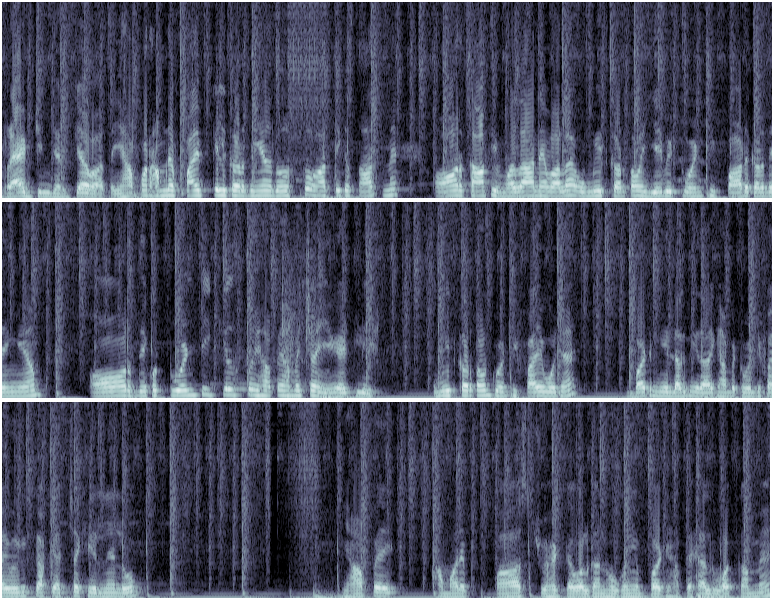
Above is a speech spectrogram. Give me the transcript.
रेड जिंजर क्या बात है। यहाँ पर हमने फाइव किल कर दिए हैं दोस्तों आते के साथ में। और काफ़ी मज़ा आने वाला है। उम्मीद करता हूँ ये भी ट्वेंटी पार कर देंगे हम। और देखो ट्वेंटी किल्स तो यहाँ पे हमें चाहिए एटलीस्ट उम्मीद करता हूँ ट्वेंटी फाइव हो जाए बट मुझे लग नहीं रहा है कि यहाँ पे ट्वेंटी फाइव होगी, काफ़ी अच्छा खेल रहे हैं लोग। यहाँ पे हमारे पास जो है डबल गन हो गई है बट यहाँ पे हेल्थ बहुत कम है।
